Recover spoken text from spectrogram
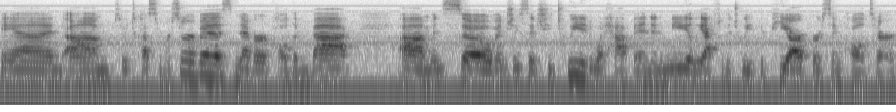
and um, so to customer service, never called them back. Um, and so eventually said she tweeted what happened, and immediately after the tweet, the PR person called her,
